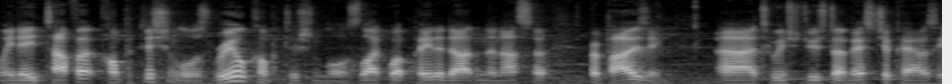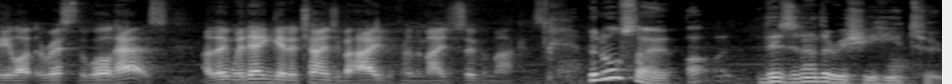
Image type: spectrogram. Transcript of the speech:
we need tougher competition laws, real competition laws, like what Peter Dutton and us are proposing uh, to introduce divestiture powers here like the rest of the world has. I think we then get a change of behaviour from the major supermarkets. But also, uh, there's another issue here too,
